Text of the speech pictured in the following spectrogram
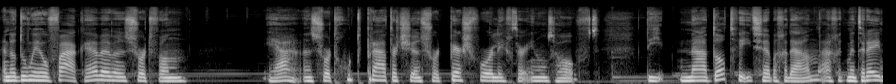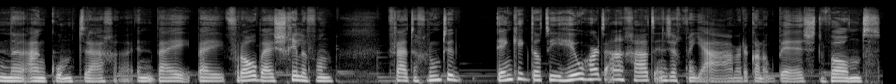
En dat doen we heel vaak. Hè? We hebben een soort van, ja, een soort goedpratertje, een soort persvoorlichter in ons hoofd. Die nadat we iets hebben gedaan, eigenlijk met redenen aankomt dragen. En bij, bij, vooral bij schillen van fruit en groente, denk ik dat hij heel hard aangaat en zegt van ja, maar dat kan ook best, want.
